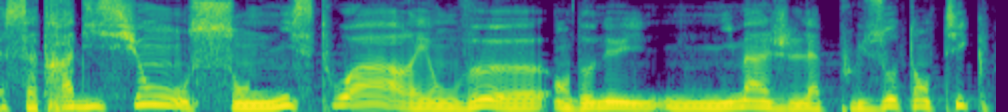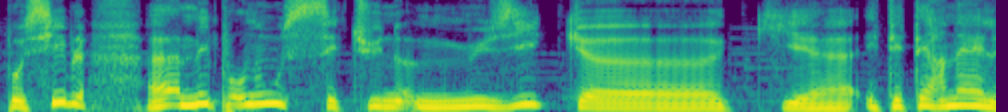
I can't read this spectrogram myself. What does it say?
sa tradition, son histoire, et on veut euh, en donner une, image la plus authentique possible. Euh, mais pour nous, c'est une musique euh, qui euh, est éternelle,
